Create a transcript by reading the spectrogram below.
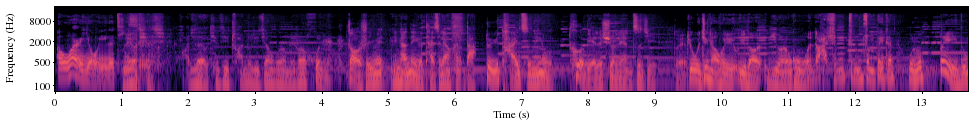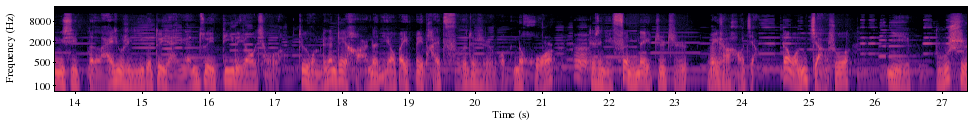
偶尔有一个提词？没有提词，话剧再有提词，传出去江湖上没法混了。赵老师，因为您看那个台词量很大，对于台词您有特别的训练自己。对，就我经常会遇到有人问我啊，什么怎么怎么背的？我说背东西本来就是一个对演员最低的要求了。就我们这干这行的，你要背背台词，这是我们的活儿，嗯，这是你分内之职，没啥好讲。但我们讲说，你不是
